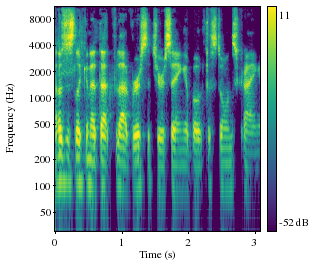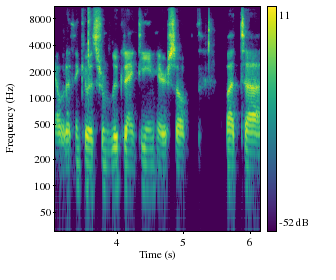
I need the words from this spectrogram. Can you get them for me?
I was just looking at that for that verse that you were saying about the stones crying out. I think it was from Luke 19 here. So, but uh,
